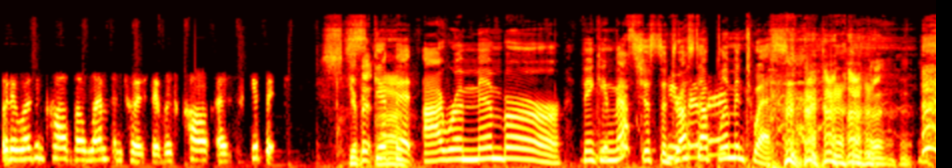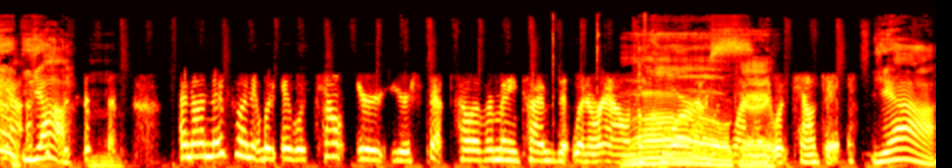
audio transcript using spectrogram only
but it wasn't called the lemon twist. It was called a skip it. Skip it. Skip Ah. it. I remember thinking that's just a Do you dressed up lemon twist. yeah. And on this one, it would it would count your your steps, however many times it went around. Of on course. this one, okay. and it would count it. Yeah.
